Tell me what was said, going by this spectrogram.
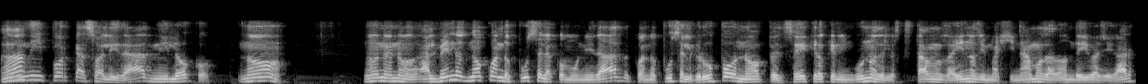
¿Ah? Ni por casualidad, ni loco. No. No, no, no. Al menos no cuando puse la comunidad, cuando puse el grupo, no pensé, creo que ninguno de los que estábamos ahí nos imaginamos a dónde iba a llegar.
